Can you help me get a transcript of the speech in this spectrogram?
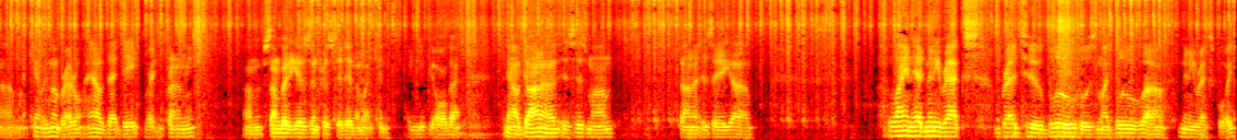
Um, I can't remember. I don't have that date right in front of me. Um, if somebody is interested in him, I can, I can give you all that. Now, Donna is his mom. Donna is a uh, Lionhead Mini Rex bred to Blue, who is my Blue uh, Mini Rex boy.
